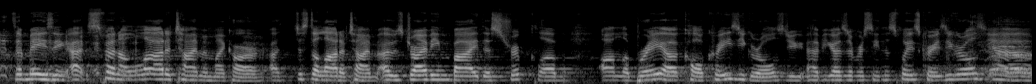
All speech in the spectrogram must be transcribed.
It's amazing. I spent a lot of time in my car, uh, just a lot of time. I was driving by this strip club on La Brea called Crazy Girls. Do you, have you guys ever seen this place, Crazy Girls? Yeah.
